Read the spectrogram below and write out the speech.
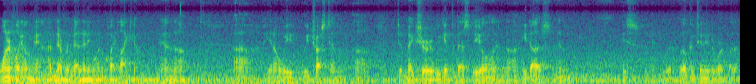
wonderful young man. I've never met anyone quite like him. And, uh, uh, you know, we, we trust him uh, to make sure we get the best deal, and uh, he does. And he's, we'll continue to work with him.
